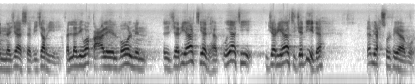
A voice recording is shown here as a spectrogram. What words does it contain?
النجاسة بجريه. فالذي وقع عليه البول من الجريات يذهب ويأتي جريات جديدة لم يحصل فيها بول.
